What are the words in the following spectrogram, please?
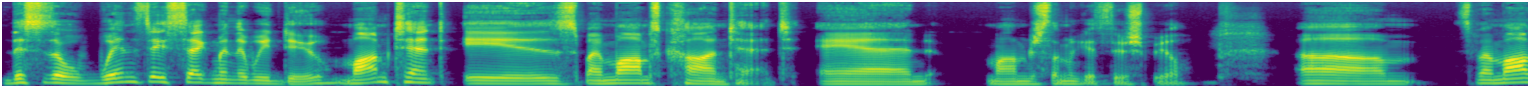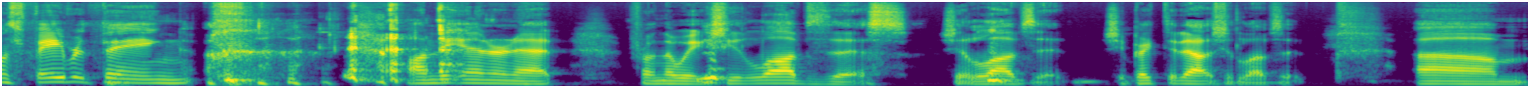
This is a wednesday segment that we do. Mom tent is my mom's content and mom just let me get through the spiel. Um it's my mom's favorite thing on the internet from the week. She loves this. She loves it. She picked it out. She loves it. Um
